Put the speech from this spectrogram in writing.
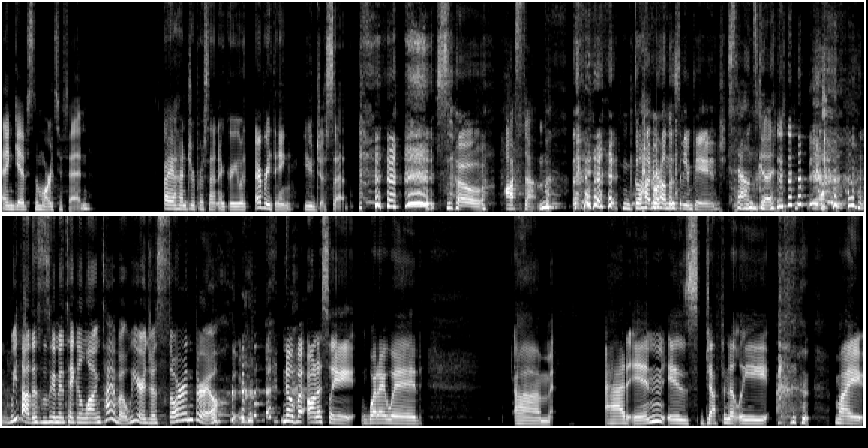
and give some more to Finn. I 100% agree with everything you just said. so awesome. glad we're on the same page. Sounds good. we thought this was going to take a long time, but we are just soaring through. no, but honestly, what I would um add in is definitely my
